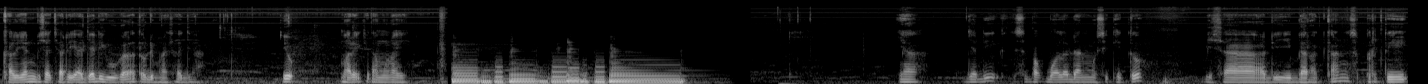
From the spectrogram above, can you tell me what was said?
kalian bisa cari aja di Google atau di mana saja. Yuk, mari kita mulai. Ya, jadi sepak bola dan musik itu bisa diibaratkan seperti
